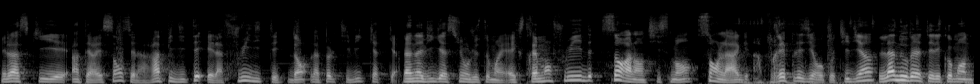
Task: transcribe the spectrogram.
mais là, ce qui est intéressant, c'est la rapidité et la fluidité dans l'Apple TV 4K. La navigation, justement, est extrêmement fluide, sans ralentissement, sans lag, un vrai plaisir au quotidien. La nouvelle télécommande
